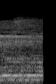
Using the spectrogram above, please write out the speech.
e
